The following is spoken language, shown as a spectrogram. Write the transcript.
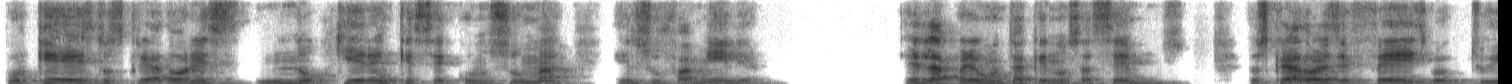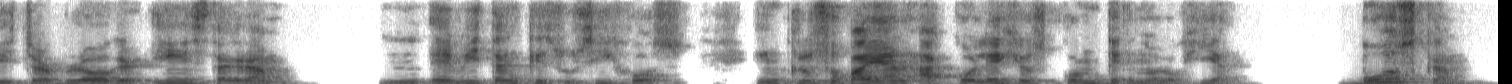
¿Por qué estos creadores no quieren que se consuma en su familia? Es la pregunta que nos hacemos. Los creadores de Facebook, Twitter, Blogger, Instagram, evitan que sus hijos incluso vayan a colegios con tecnología. Buscan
